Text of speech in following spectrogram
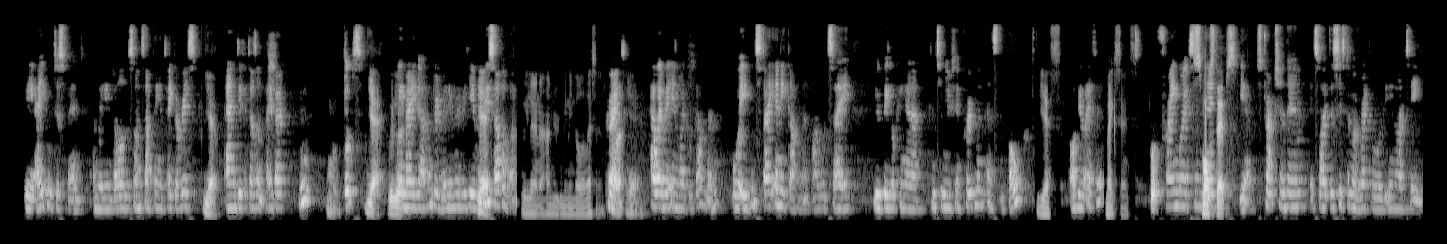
be able to spend a million dollars on something and take a risk, Yeah. and if it doesn't pay back, hmm, oops, Yeah, we we made a hundred million over here with Yeah. this other one. we learn a hundred million dollar lesson. Correct. Right, Yeah. However, in local government or even state, any government, I would say you'd be looking at continuous improvement as the bulk Yes, of your effort. makes sense. Put frameworks in Small there. steps. Yeah, structure them. It's like the system of record in IT.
